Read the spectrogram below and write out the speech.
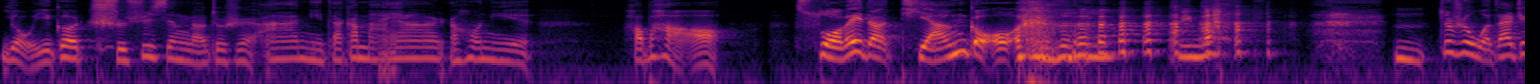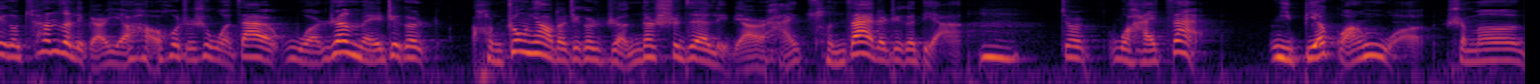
有一个持续性的，就是啊你在干嘛呀？然后你好不好？所谓的舔狗，明白，就是我在这个圈子里边儿也好，或者是我在我认为这个很重要的这个人的世界里边儿还存在的这个点，嗯。就是我还在，你别管我什么，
